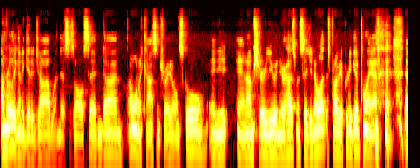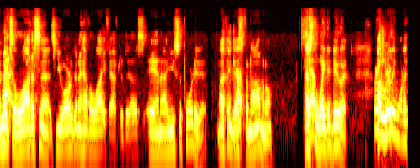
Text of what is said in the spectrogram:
I'm really going to get a job when this is all said and done. I want to concentrate on school. And you, and I'm sure you and your husband said, you know what, that's probably a pretty good plan. that yep. makes a lot of sense. You are going to have a life after this, and uh, you supported it. I think that's yep. phenomenal. That's yep. the way to do it. For I sure. really want to.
